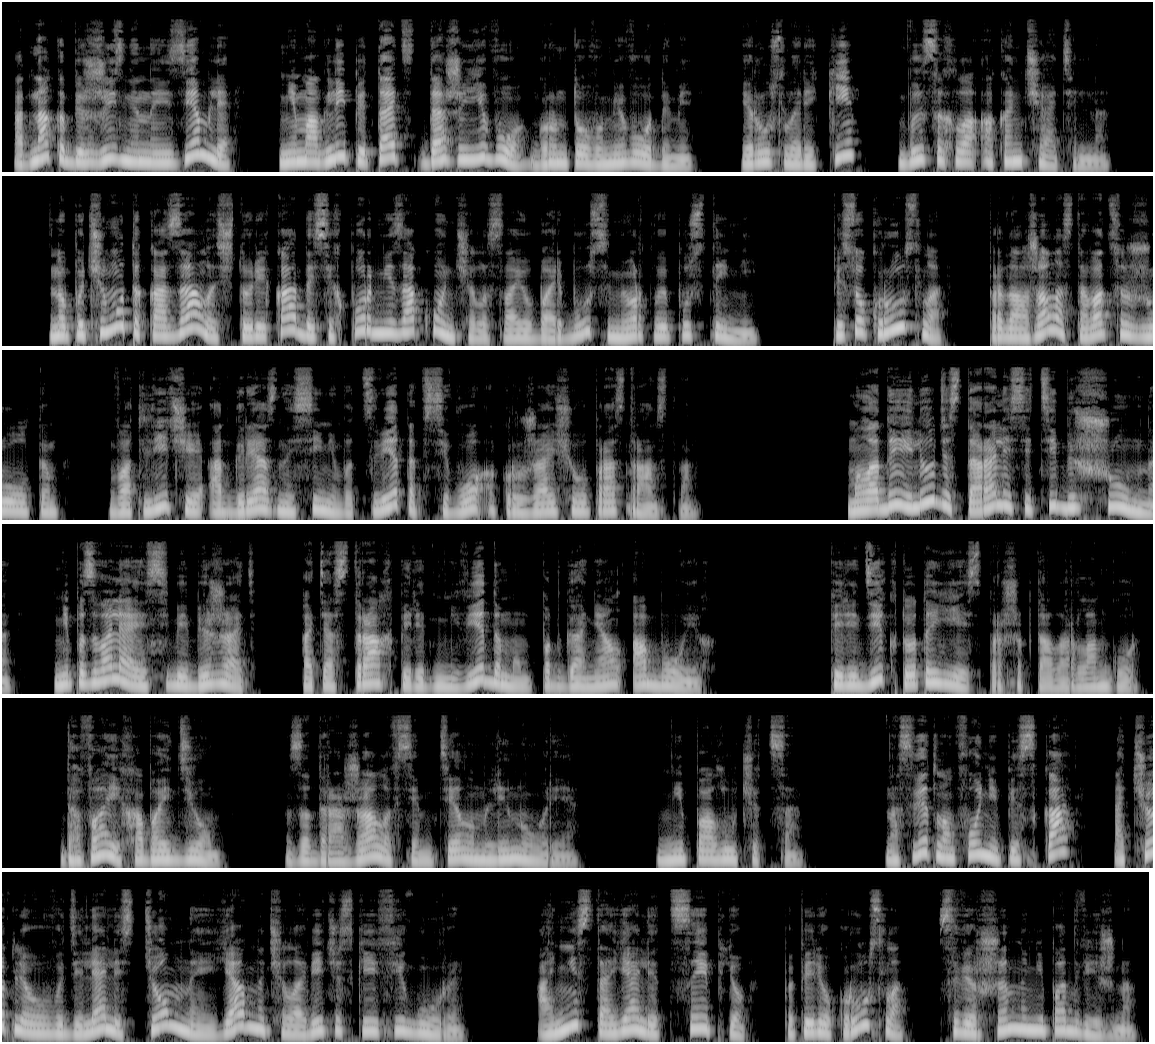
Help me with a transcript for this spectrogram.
Однако безжизненные земли не могли питать даже его грунтовыми водами, и русло реки высохло окончательно. Но почему-то казалось, что река до сих пор не закончила свою борьбу с мертвой пустыней. Песок русла продолжал оставаться желтым, в отличие от грязно-синего цвета всего окружающего пространства. Молодые люди старались идти бесшумно, не позволяя себе бежать, хотя страх перед неведомым подгонял обоих. «Впереди кто-то есть», — прошептал Орлангур. «Давай их обойдем», — задрожала всем телом Ленория. «Не получится». На светлом фоне песка отчетливо выделялись темные, явно человеческие фигуры. Они стояли цепью поперек русла совершенно неподвижно.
